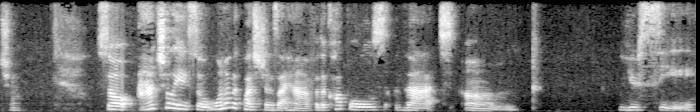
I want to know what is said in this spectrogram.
Sure. So actually so one of the questions i have for the couples that um you see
